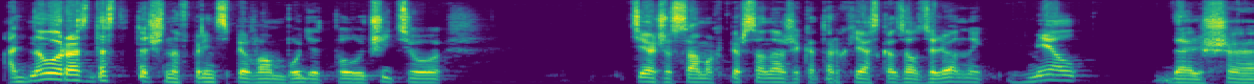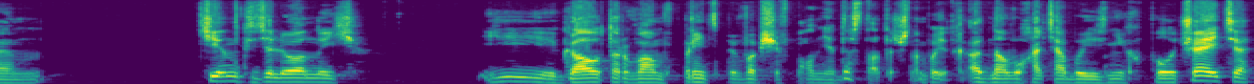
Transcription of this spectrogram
Одного раза достаточно, в принципе, вам будет получить у тех же самых персонажей, которых я сказал. Зеленый Мел, дальше Кинг зеленый и Гаутер вам, в принципе, вообще вполне достаточно будет. Одного хотя бы из них получаете,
